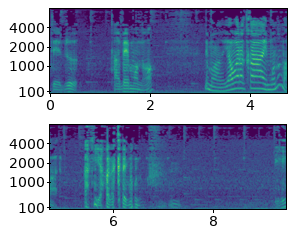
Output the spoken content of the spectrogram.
てる食べ物でも、柔らかいものもある。柔らかいもの。うん。え？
